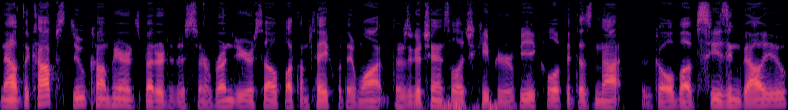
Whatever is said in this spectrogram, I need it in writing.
Now, if the cops do come here, it's better to just surrender yourself, let them take what they want. There's a good chance they'll let you keep your vehicle if it does not go above seizing value,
